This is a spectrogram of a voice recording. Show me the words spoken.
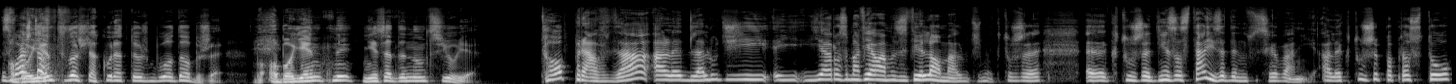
zwłaszcza... Obojętność akurat to już było dobrze, bo obojętny nie zadenuncjuje. To prawda, ale dla ludzi, ja rozmawiałam z wieloma ludźmi, którzy, e, którzy nie zostali zadenuncjowani, ale którzy po prostu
